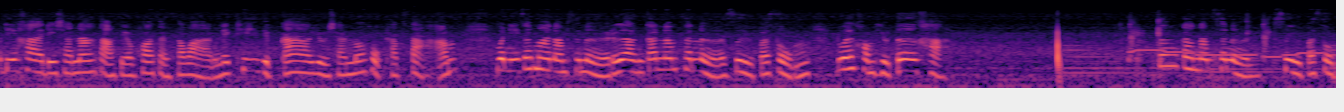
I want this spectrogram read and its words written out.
วัสดีค่ะ ดิฉันนางสาวเสียวพรแสงสว่างเลขที่ 19 อยู่ชั้นม .6 ทับ3วันนี้จะมานำเสนอเรื่องการนำเสนอสื่อผสมด้วยคอมพิวเตอร์ค่ะ ซึ่งการนำเสนอสื่อผสม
